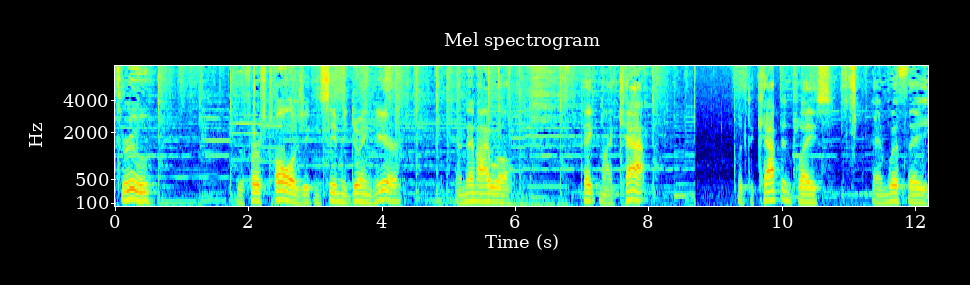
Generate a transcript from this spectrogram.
through the first hole as you can see me doing here and then I will take my cap put the cap in place and with the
